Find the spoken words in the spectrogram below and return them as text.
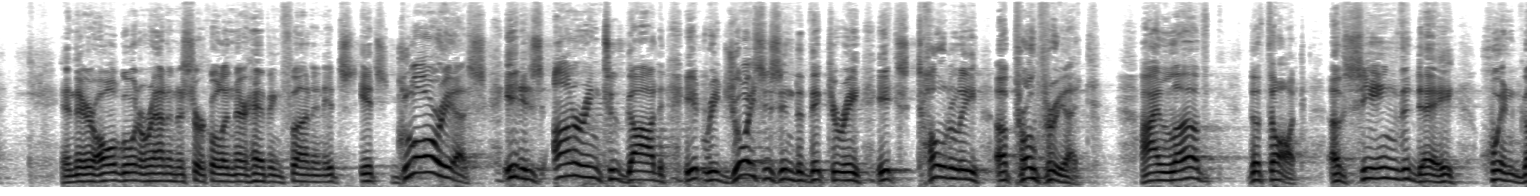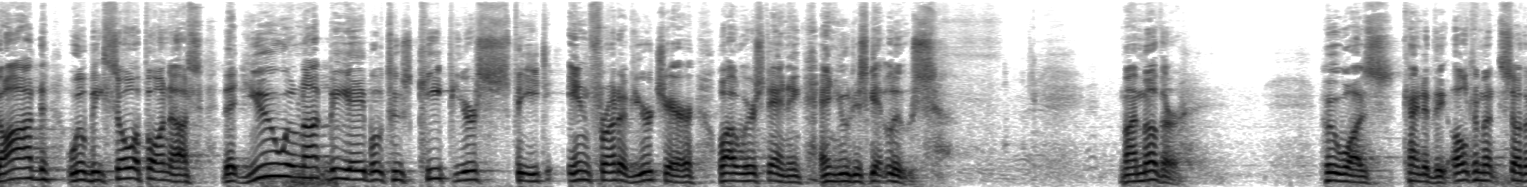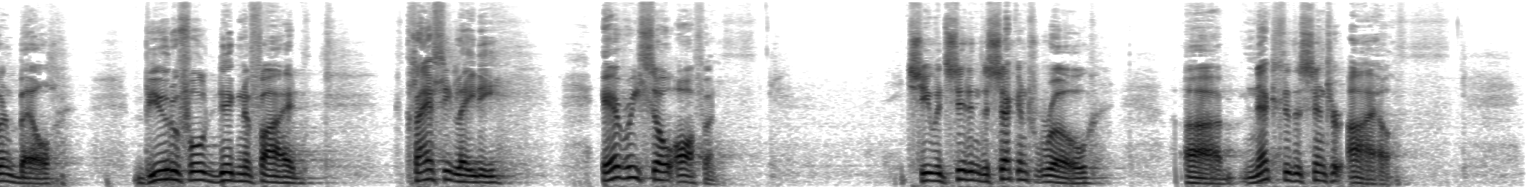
and they're all going around in a circle and they're having fun and it's it's glorious. It is honoring to god. It rejoices in the victory. It's totally appropriate. I love the thought of seeing the day when God will be so upon us that you will not be able to keep your feet in front of your chair while we're standing and you just get loose. My mother who was kind of the ultimate Southern belle, beautiful, dignified, classy lady, every so often, she would sit in the second row uh, next to the center aisle.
